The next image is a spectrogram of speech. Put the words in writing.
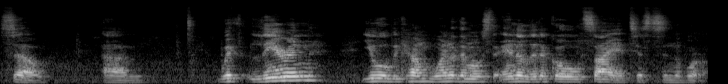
So, um, with Lyran, you will become one of the most analytical scientists in the world.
